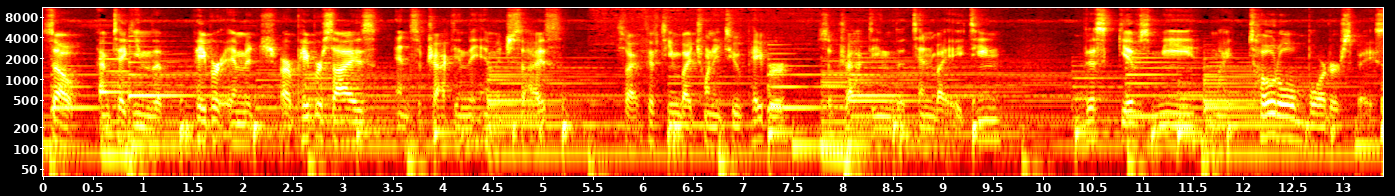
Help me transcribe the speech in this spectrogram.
So I'm taking the paper image or paper size and subtracting the image size. So I have 15 by 22 paper, subtracting the 10 by 18. This gives me my total border space,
